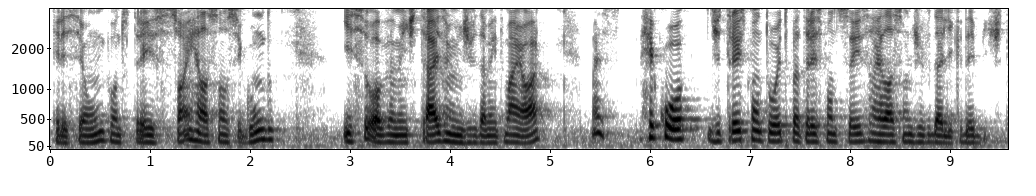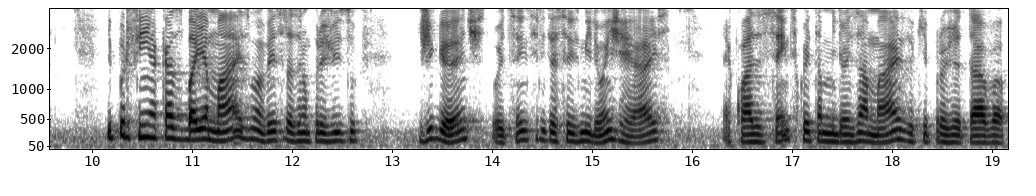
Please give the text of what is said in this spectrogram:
cresceu 1,3 só em relação ao segundo. Isso, obviamente, traz um endividamento maior, mas recuou de 3,8 para 3,6 a relação dívida líquida e EBITDA. E por fim, a Casas Bahia mais uma vez trazendo um prejuízo gigante, 836 milhões de reais, é quase 150 milhões a mais do que projetava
